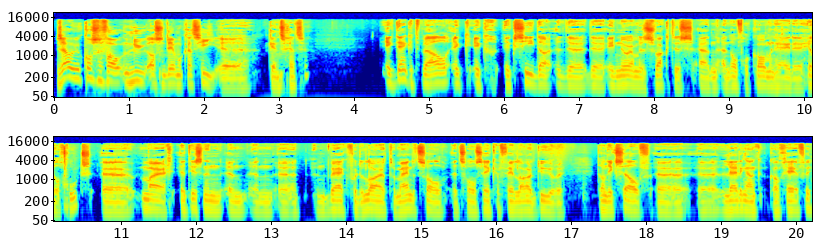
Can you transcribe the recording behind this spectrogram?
Zou u Kosovo nu als een democratie uh, kenschetsen? Ik denk het wel. Ik, ik, ik zie de, de, de enorme zwaktes en, en onvolkomenheden heel goed. Uh, maar het is een, een, een, uh, een werk voor de lange termijn. Het zal, het zal zeker veel langer duren dan ik zelf uh, leiding aan kan geven.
